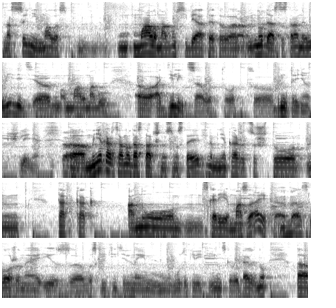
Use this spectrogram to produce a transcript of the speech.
на сцене мало, мало могу себя от этого, ну да, со стороны увидеть, э, мало могу э, отделиться от, от э, внутреннего впечатления. Да. Мне кажется, оно достаточно самостоятельно. Мне кажется, что так как оно скорее мозаика, mm-hmm. да, сложенная из восхитительной музыки Литинского и так далее, но э,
